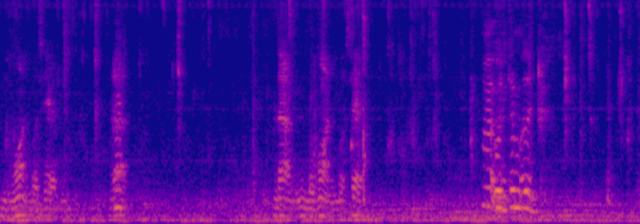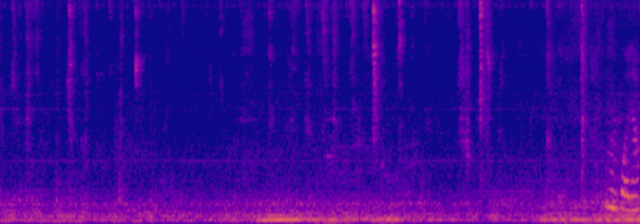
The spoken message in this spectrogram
หมูฮ้อนบ่แซ่บลาบลาบมันบ่ฮ้อนบ่ แซ่บอ่าอุ่นเข้มอื่นมันปวดเนาะ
